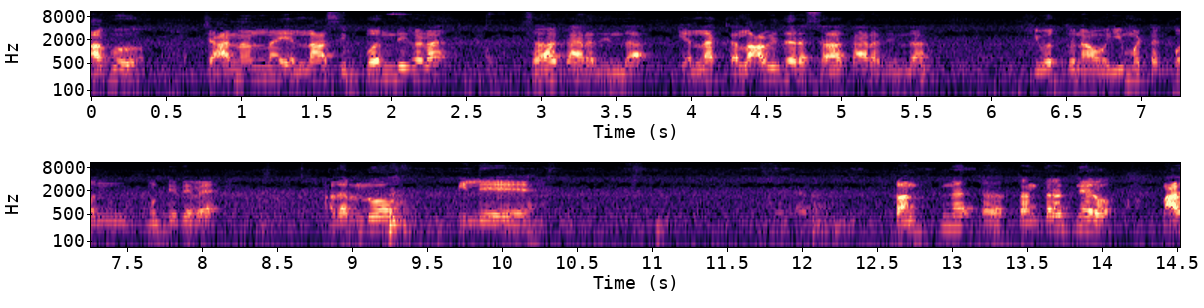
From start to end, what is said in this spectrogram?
ಹಾಗೂ ಚಾನಲ್ನ ಎಲ್ಲ ಸಿಬ್ಬಂದಿಗಳ ಸಹಕಾರದಿಂದ, ಎಲ್ಲ ಕಲಾವಿದರ ಸಹಕಾರದಿಂದ ಇವತ್ತು ನಾವು ಈ ಮಟ್ಟಕ್ಕೆ ಬಂದು ಮುಟ್ಟಿದ್ದೇವೆ. ಅದರಲ್ಲೂ ಇಲ್ಲಿ ತಂತ್ರ, ತಂತ್ರಜ್ಞರು ಭಾಳ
